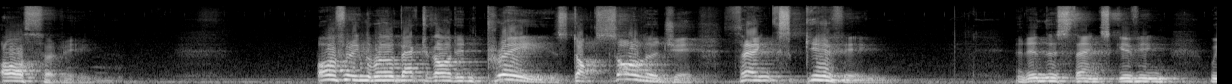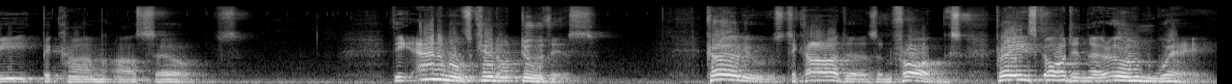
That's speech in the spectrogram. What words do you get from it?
offering. Offering the world back to God in praise, doxology, thanksgiving. And in this thanksgiving, we become ourselves. The animals cannot do this. Curlews, cicadas, and frogs praise God in their own way,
